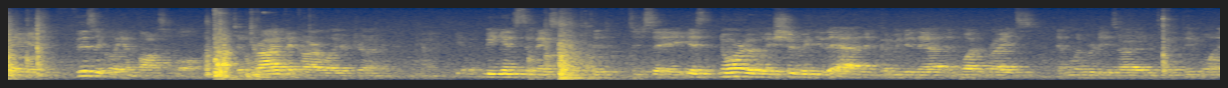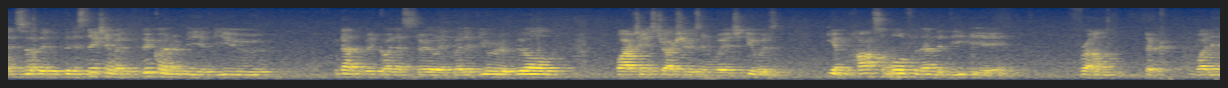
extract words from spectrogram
to make it physically impossible to drive the car while you're drunk begins to make sense, to, to say, is normatively, should we do that, and could we do that, and what rights and liberties are there between people? And so the, the distinction with Bitcoin would be if you, not Bitcoin necessarily, but if you were to build blockchain structures in which it was impossible for them to deviate from the, what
